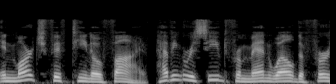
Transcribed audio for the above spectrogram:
In March 1505, having received from Manuel I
